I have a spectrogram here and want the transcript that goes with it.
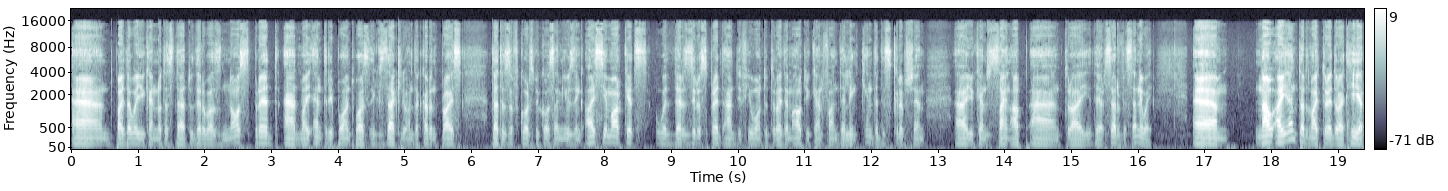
And by the way you can notice that there was no spread and my entry point was exactly on the current price that is of course because I'm using IC markets with their zero spread and if you want to try them out you can find the link in the description. Uh, you can sign up and try their service. Anyway um, now I entered my trade right here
